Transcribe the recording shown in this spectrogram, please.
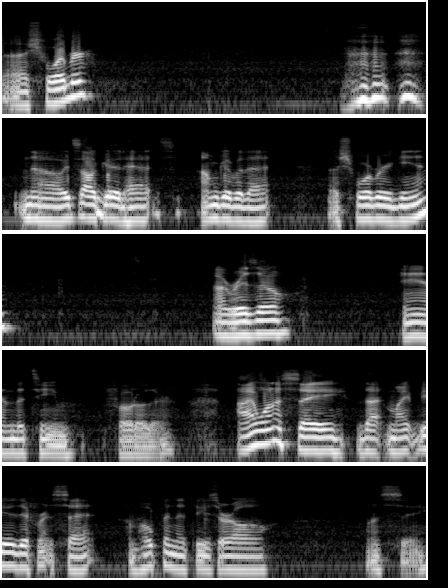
Uh, Schwarber. no, it's all good, hats. I'm good with that. Uh, Schwarber again. Uh, Rizzo. And the team photo there. I want to say that might be a different set. I'm hoping that these are all, let's see,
